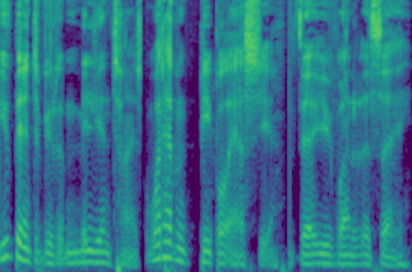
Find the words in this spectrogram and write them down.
You've been interviewed a million times. What haven't people asked you that you've wanted to say?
